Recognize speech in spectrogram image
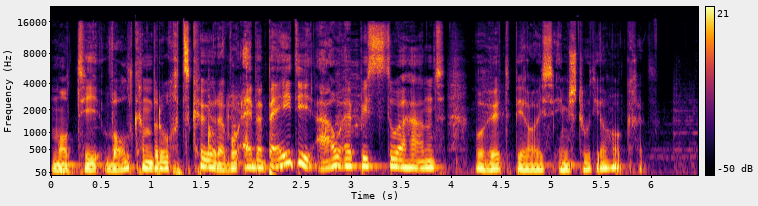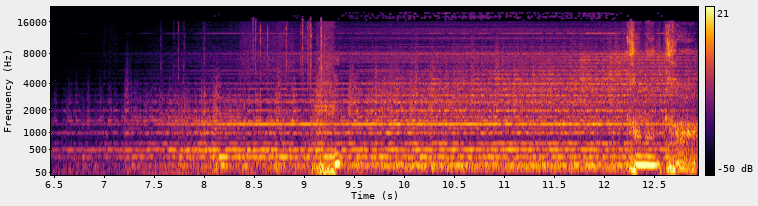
Motti Wolkenbruch zu hören, wo eben beide auch etwas zu tun haben, wo heute bei uns im Studio hocken. Kanal K.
